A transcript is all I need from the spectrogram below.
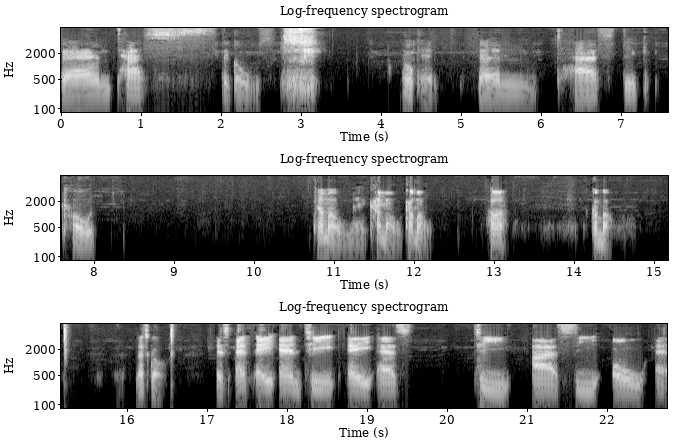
Fantasticals. Okay. Fantastic coat. Come on, man. Come on. Come on. Huh? Come on. Let's go. It's F A N T A S T I C O S.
